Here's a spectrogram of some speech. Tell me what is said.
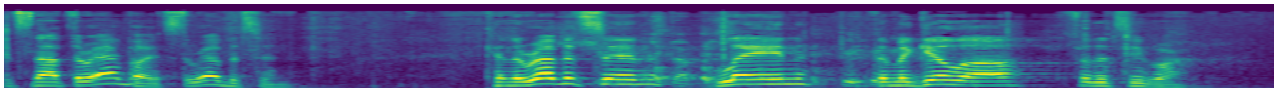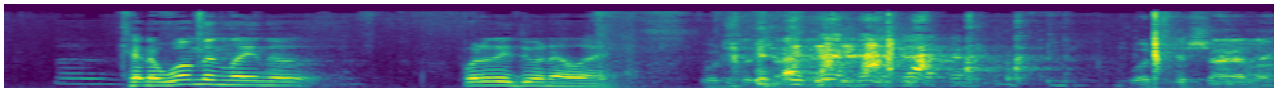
it's not the rabbi; it's the rebbitzin. Can the rebbitzin lane the Megillah for the tzibur? Can a woman lane the? What do they do in L.A.? What's the Shiloh? What's the Shiloh?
